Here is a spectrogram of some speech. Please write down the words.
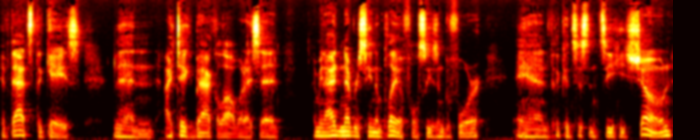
if that's the case, then I take back a lot what I said. I mean, I'd never seen him play a full season before, and the consistency he's shown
